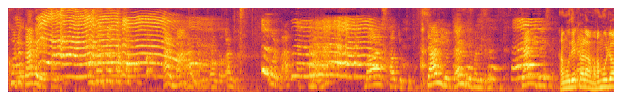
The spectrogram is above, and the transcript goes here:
ખોટું નાખ્યો ખાવી કોઈ વાત જો.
